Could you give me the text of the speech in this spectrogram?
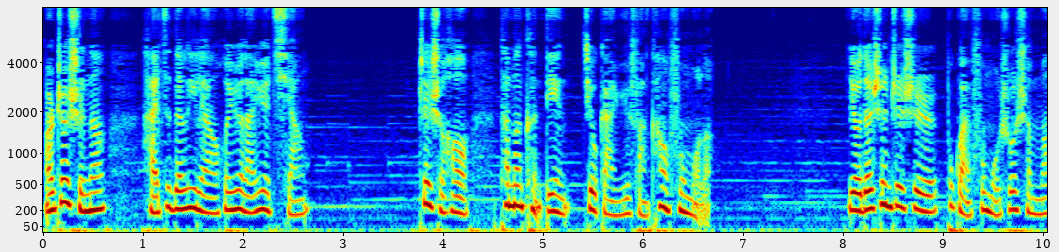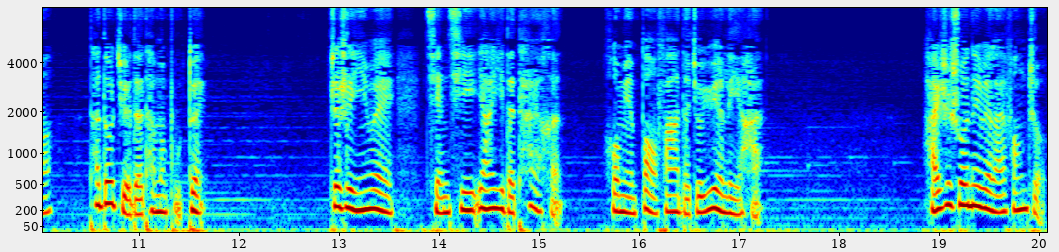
而这时呢，孩子的力量会越来越强。这时候，他们肯定就敢于反抗父母了。有的甚至是不管父母说什么，他都觉得他们不对。这是因为前期压抑的太狠，后面爆发的就越厉害。还是说那位来访者，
